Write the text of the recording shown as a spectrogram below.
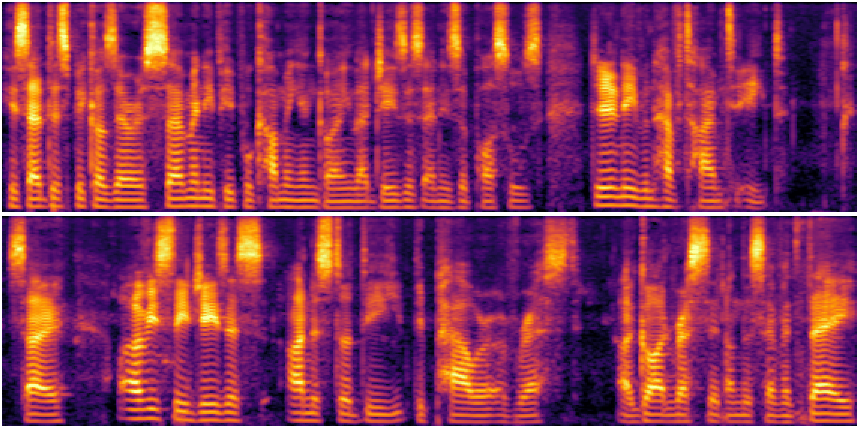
He said this because there were so many people coming and going that Jesus and his apostles didn't even have time to eat. So obviously Jesus understood the, the power of rest. Uh, God rested on the seventh day.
